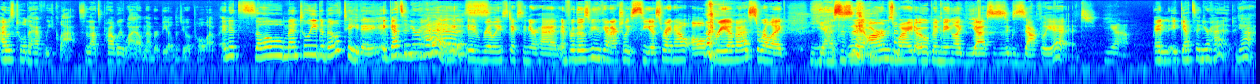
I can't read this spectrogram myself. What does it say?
I was told to have weak lats, so that's probably why I'll never be able to do a pull up. And it's so mentally debilitating. It gets in your head. It really sticks in your head. And for those of you who can actually see us right now, all three of us were like, yes, this is it. Arms wide open, being like, yes, this is exactly it. yeah, And it gets in your head. Yeah.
